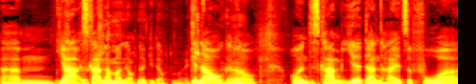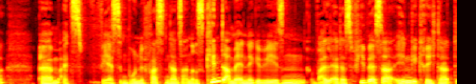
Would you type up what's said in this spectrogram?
ähm, ja, Das es kam Klammern ja auch, ne? Geht ja auch immer recht Genau, schnell, ne? genau. Und es kam ihr dann halt so vor, ähm, als wäre es im Grunde fast ein ganz anderes Kind am Ende gewesen, weil er das viel besser hingekriegt hat.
